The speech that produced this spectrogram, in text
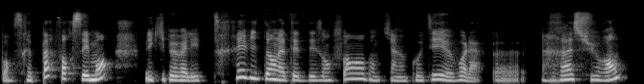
penserait pas forcément, mais qui peuvent aller très vite dans la tête des enfants. Donc, il y a un côté, euh, voilà, rassurant.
